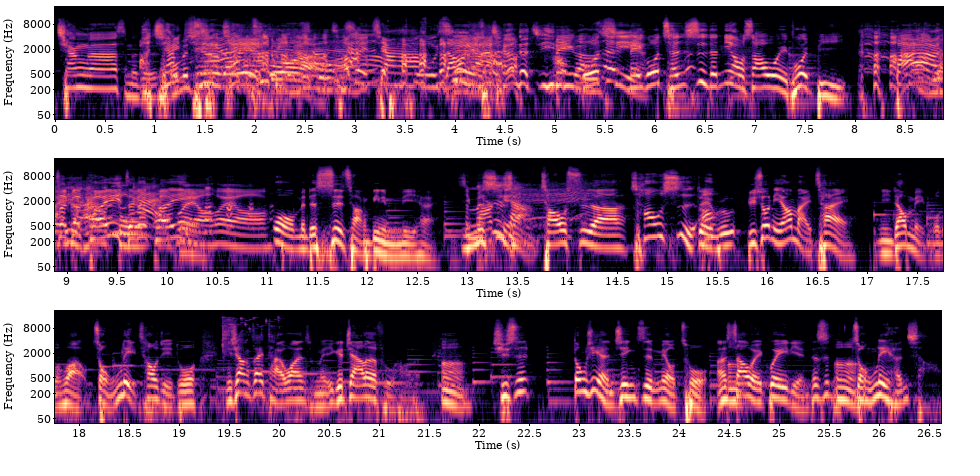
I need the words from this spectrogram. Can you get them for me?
枪啊什么的，枪枪对枪啊，武器啊，枪的几率。美国美国城市的尿骚味不会比 啊，这个可以，这个可以，会哦会哦。我们的市场比你们厉害。你们市场？超市啊，超市？对，如比如说你要买菜，你到美国的话，种类超级多。你像在台湾什么一个家乐福好了，嗯，其实东西很精致没有错，啊稍微贵一点，但是种类很少，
